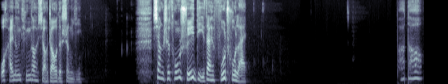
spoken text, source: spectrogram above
我还能听到小昭的声音，像是从水底再浮出来。拔刀，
